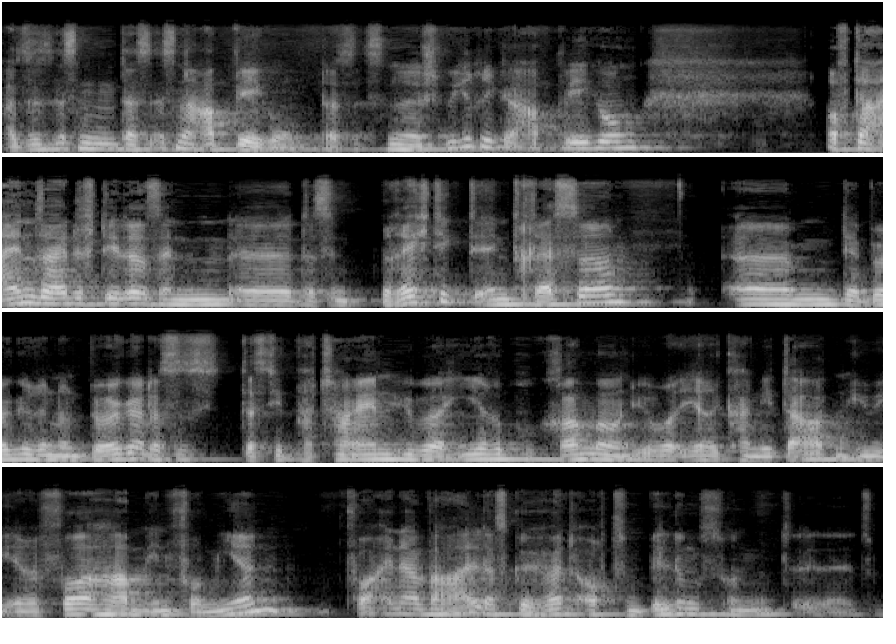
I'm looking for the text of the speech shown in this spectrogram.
also es ist ein, das ist eine Abwägung. Das ist eine schwierige Abwägung. Auf der einen Seite steht das, in, äh, das berechtigte Interesse der Bürgerinnen und Bürger, dass, es, dass die Parteien über ihre Programme und über ihre Kandidaten, über ihre Vorhaben informieren vor einer Wahl. Das gehört auch zum Bildungs- und äh, zum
